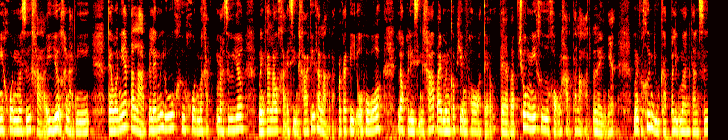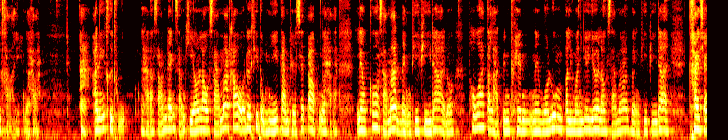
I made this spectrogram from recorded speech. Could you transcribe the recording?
มีคนมาซื้อขายเยอะขนาดนี้ แต่วันนี้ตลาดเป็นอะไรไม่รู้คือคนมามาซื้อเยอะ เหมือนกันเราขายสินค้าที่ตลาดอะปกติโอ้โห เราผลิตสินค้าไปมันก็เพียงพอ แต่แต่แบบช่วงนี้คือของขาดตลาดอะไรเงี้ยมันก็ขึ้นอยู่กับปริมาณการซื้อขายนะคะอะอันนี้คือถูก นะคะสามแดงสามเขียวเราสามารถเข้าออเดอร์ที่ตรงนี้ตามเทรดเซตอัพนะคะแล้วก็สามารถแบ่ง TP ได้เนาะเพราะว่าตลาดเป็นเทรนด์ในวอลลุ่มปริมาณเยอะๆ เราสามารถแบ่ง TP ได้ ใครใช้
